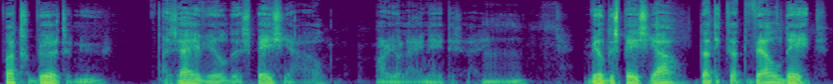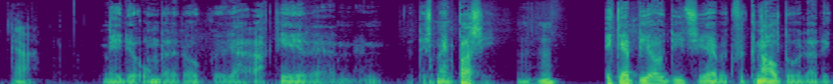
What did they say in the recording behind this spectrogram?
Wat gebeurt er nu? Zij wilde speciaal, Marjolein heette zij, wilde speciaal dat ik dat wel deed. Ja. Mede omdat het ook, eh, ja, acteren en, en het is mijn passie. Mhm. Ik heb die auditie heb ik verknald doordat ik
